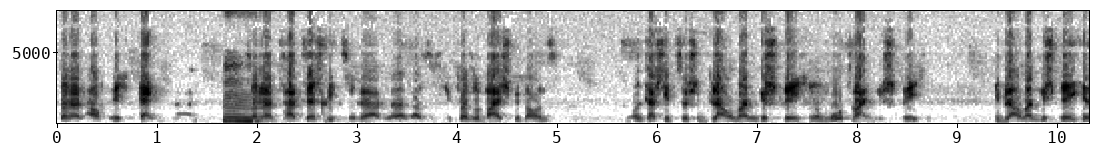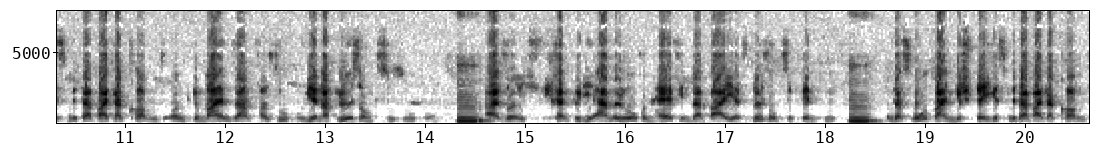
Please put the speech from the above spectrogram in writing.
sondern auch nicht denken, mhm. sondern tatsächlich zu hören. Ne? Also es gibt ja so Beispiele bei uns, Unterschied zwischen Blaumann-Gesprächen und Rotweingesprächen. Die Blaumann-Gespräche ist, Mitarbeiter kommt und gemeinsam versuchen wir nach Lösungen zu suchen. Mhm. Also ich krempel die Ärmel hoch und helfe ihm dabei, jetzt Lösungen zu finden. Mhm. Und das Rotweingespräch ist, Mitarbeiter kommt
